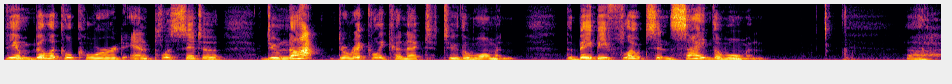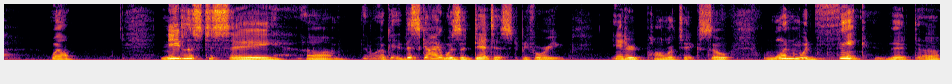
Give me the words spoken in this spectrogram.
The umbilical cord and placenta do not directly connect to the woman. The baby floats inside the woman. Uh, well, needless to say, um, okay, this guy was a dentist before he entered politics, so one would think that uh,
